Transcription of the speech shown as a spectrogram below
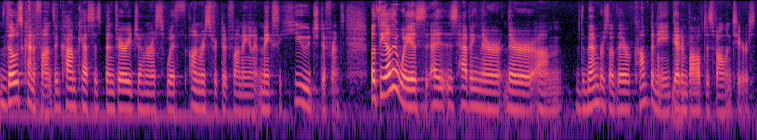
those kind of funds and comcast has been very generous with unrestricted funding and it makes a huge difference but the other way is, is having their, their um, the members of their company get involved as volunteers.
